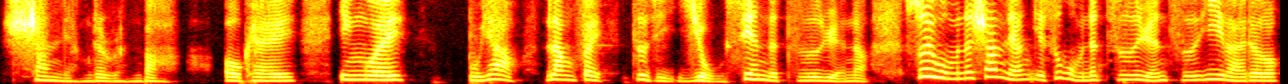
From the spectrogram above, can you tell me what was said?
善良的人吧，OK？因为不要浪费自己有限的资源呢、啊。所以，我们的善良也是我们的资源之一来的喽。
